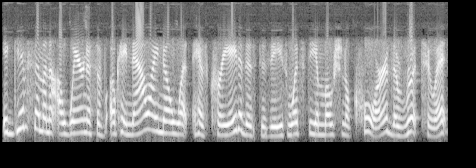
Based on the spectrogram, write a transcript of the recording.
It gives them an awareness of okay, now I know what has created this disease. What's the emotional core, the root to it,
